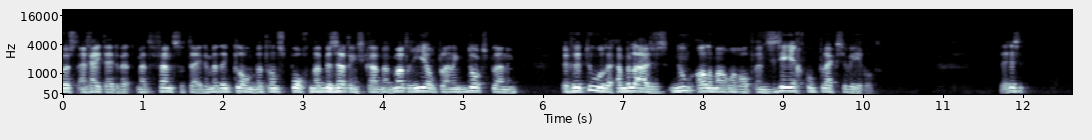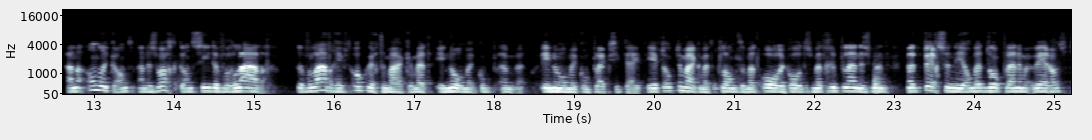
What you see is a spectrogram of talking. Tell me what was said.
rust- en rijtijden, met venstertijden, met een klant, met transport, met bezettingsgraad, met materieelplanning, doksplanning, retouren, emballages, noem allemaal maar op. Een zeer complexe wereld. Er is, aan de andere kant, aan de zwarte kant, zie je de verlader. De verlader heeft ook weer te maken met enorme, enorme complexiteit. Die heeft ook te maken met klanten, met ordergroottes, met replenishment, met personeel, met dokplanning, met warehouse.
